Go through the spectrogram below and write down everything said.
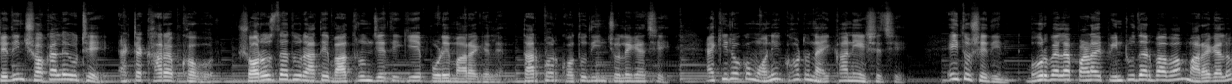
সেদিন সকালে উঠে একটা খারাপ খবর। সরোজ দাদু রাতে বাথরুম যেতে গিয়ে পড়ে মারা গেলেন। তারপর কতদিন চলে গেছে, একই রকম অনেক ঘটনায় কানে এসেছে। এই তো সেদিন, ভোরবেলা পাড়ায় পিন্টুদার বাবা মারা গেল।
